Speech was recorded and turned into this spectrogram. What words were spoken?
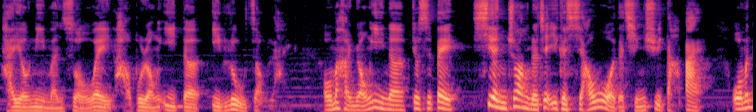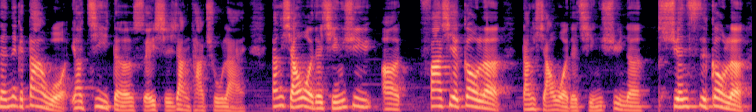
还有你们所谓好不容易的一路走来，我们很容易呢，就是被现状的这一个小我的情绪打败。我们的那个大我要记得随时让它出来。当小我的情绪啊发泄够了，当小我的情绪呢宣誓够了，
